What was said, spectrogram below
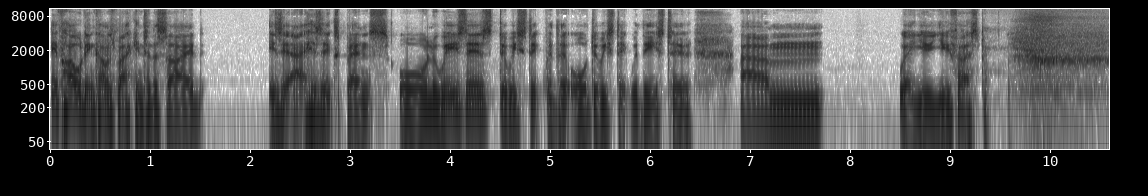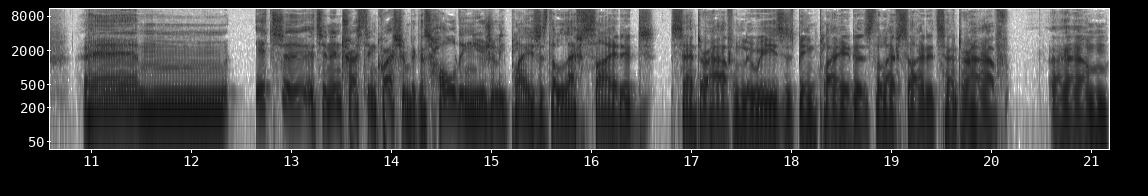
If Holding comes back into the side, is it at his expense or Luiz's? Do we stick with it, or do we stick with these two? Um, well, you you first. Um, it's a it's an interesting question because Holding usually plays as the left-sided centre half, and Luiz is being played as the left-sided centre half. Um,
